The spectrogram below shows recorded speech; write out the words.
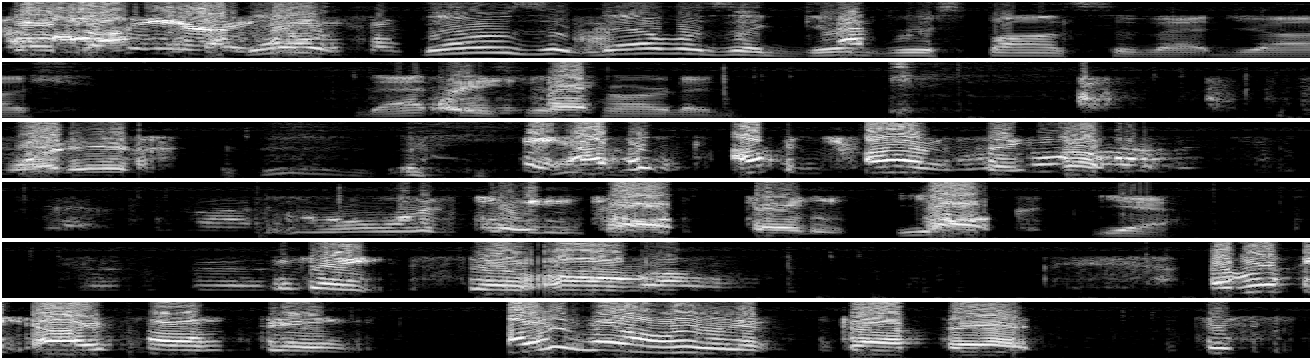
that, that was a, that was a good response to that, Josh. That is do you say? retarded. What is? Hey, I've been, I've been trying to say something. Let Katie talk. Katie, Yeah. talk. Yeah. Okay, so, um, about the iPhone thing, I never really got that. Just,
